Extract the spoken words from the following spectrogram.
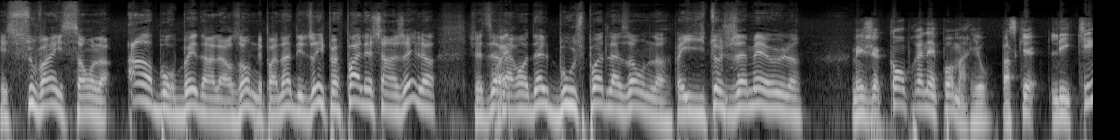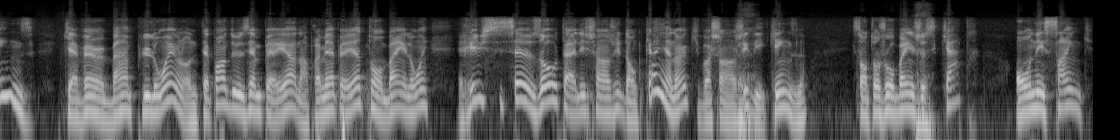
Et souvent ils sont là embourbés dans leur zone, mais pendant des durées ils peuvent pas aller changer là. Je veux dire Ouais. la rondelle bouge pas de la zone là. Fait, Ils touchent jamais eux là. Mais je comprenais pas, Mario, parce que les Kings, qui avaient un banc plus loin, on n'était pas en deuxième période, en première période, ton banc est loin, réussissaient eux autres à aller changer. Donc, quand il y en a un qui va changer des Kings, là, ils sont toujours bien juste quatre, on est cinq.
